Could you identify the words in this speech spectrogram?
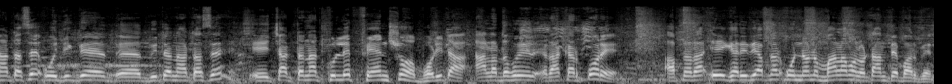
নাট আছে, ওই দিক দিয়ে দুইটা নাট আছে। এই চারটা নাট খুললে ফ্যান সহ বডিটা আলাদা হয়ে রাখার পরে আপনারা এই গাড়ি দিয়ে আপনার অন্যান্য মালামালও টানতে পারবেন।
